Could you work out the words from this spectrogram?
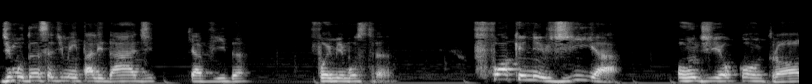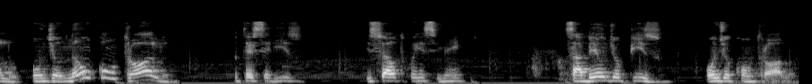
de mudança de mentalidade que a vida foi me mostrando. Foco energia onde eu controlo, onde eu não controlo, eu terceirizo. Isso é autoconhecimento. Saber onde eu piso, onde eu controlo.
